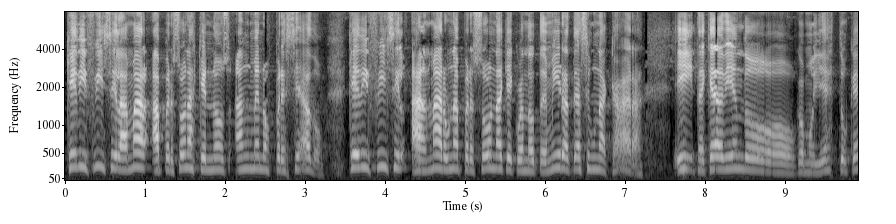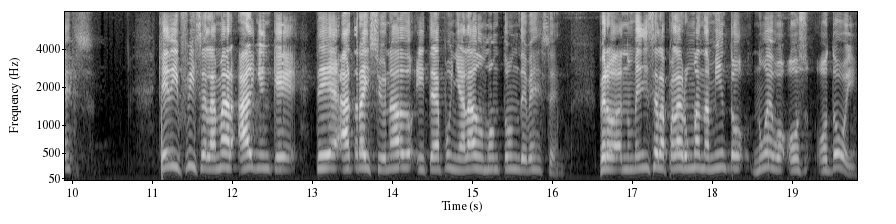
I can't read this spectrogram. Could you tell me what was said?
Qué difícil amar a personas que nos han menospreciado. Qué difícil amar a una persona que cuando te mira te hace una cara y te queda viendo como, ¿y esto qué es? Qué difícil amar a alguien que te ha traicionado y te ha apuñalado un montón de veces. Pero me dice la palabra, un mandamiento nuevo os, doy.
